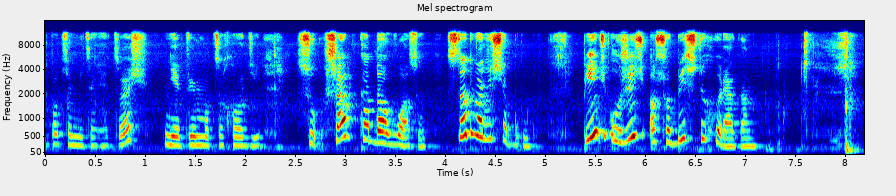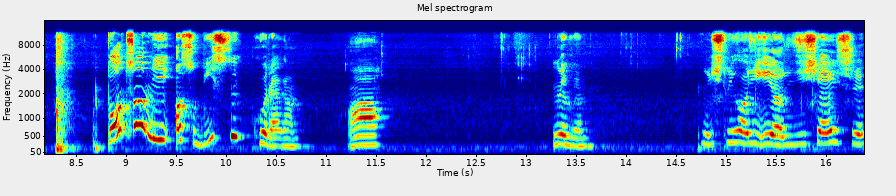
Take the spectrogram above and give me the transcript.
A po co mi takie coś? Nie wiem o co chodzi. Su- szafka do włosów. 120 punktów. 5 użyć osobisty huragan. Po co mi osobisty huragan? A. Nie wiem. Jeśli chodzi o dzisiejszy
